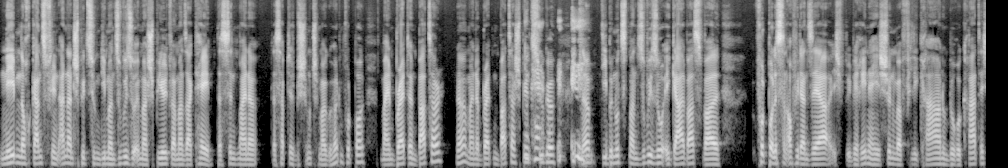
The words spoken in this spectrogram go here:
Neben noch ganz vielen anderen Spielzügen, die man sowieso immer spielt, weil man sagt, hey, das sind meine, das habt ihr bestimmt schon mal gehört im Football, mein Bread and Butter, ne, meine Bread and Butter Spielzüge, okay. ne, die benutzt man sowieso egal was, weil Football ist dann auch wieder ein sehr, ich, wir reden ja hier schön über filigran und bürokratisch,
